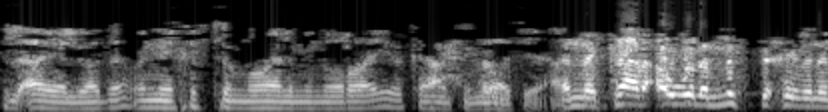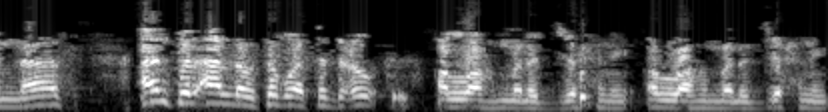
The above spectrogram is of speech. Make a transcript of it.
في الآية اللي بعدها وإني خفت الموالي من ورائي وكانت امرأتي أنه كان أولا مستحي من الناس. أنت الآن لو تبغى تدعو اللهم نجحني اللهم نجحني.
